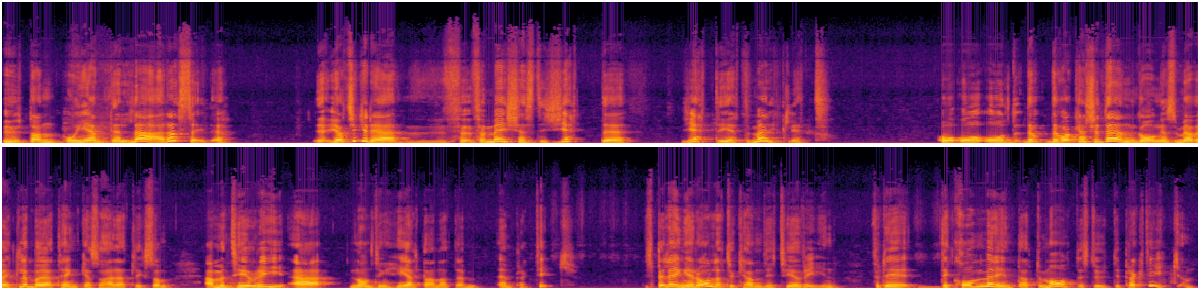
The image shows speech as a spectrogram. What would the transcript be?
utan att egentligen lära sig det? Jag tycker det, är, för, för mig känns det jätte, jätte, jättemärkligt. Och, och, och det, det, var kanske den gången som jag verkligen började tänka så här att liksom, ja men teori är någonting helt annat än, än praktik. Det spelar ingen roll att du kan det i teorin. För det, det kommer inte automatiskt ut i praktiken.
